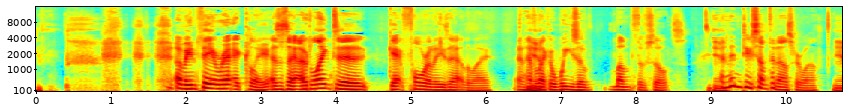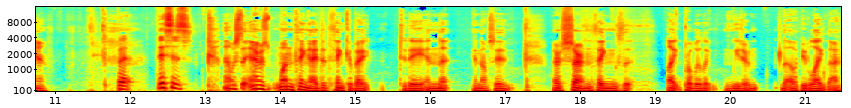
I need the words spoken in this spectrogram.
I mean, theoretically, as I say, I would like to get four of these out of the way and have Yeah. like a Weezer month of sorts, Yeah. and then do something else for a while. yeah. But this is That was the, there was one thing I did think about today, and that you know, say are certain things that like probably like Weezer that other people like that I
